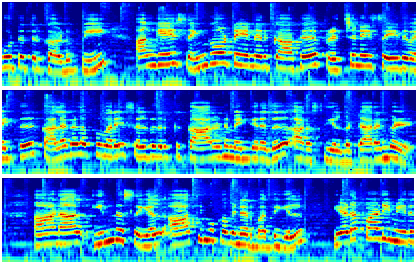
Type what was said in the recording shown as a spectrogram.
கூட்டத்திற்கு அனுப்பி அங்கே செங்கோட்டையனருக்காக பிரச்சனை செய்து வைத்து கலகலப்பு வரை செல்வதற்கு காரணம் என்கிறது அரசியல் வட்டாரங்கள். ஆனால் இந்த செயல் அதிமுகவினர் மத்தியில் எடப்பாடி மீது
